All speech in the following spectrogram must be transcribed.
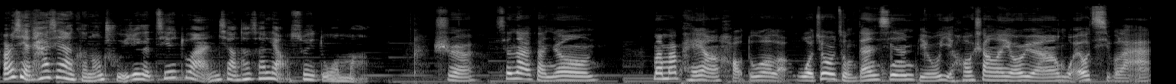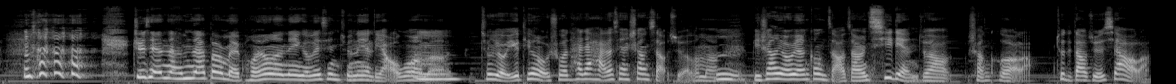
而且他现在可能处于这个阶段。你想，他才两岁多嘛。是，现在反正慢慢培养好多了。我就是总担心，比如以后上了幼儿园，我又起不来。之前咱们在倍儿美朋友的那个微信群里也聊过嘛，就有一个听友说，他家孩子现在上小学了嘛，比上幼儿园更早，早上七点就要上课了，就得到学校了。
